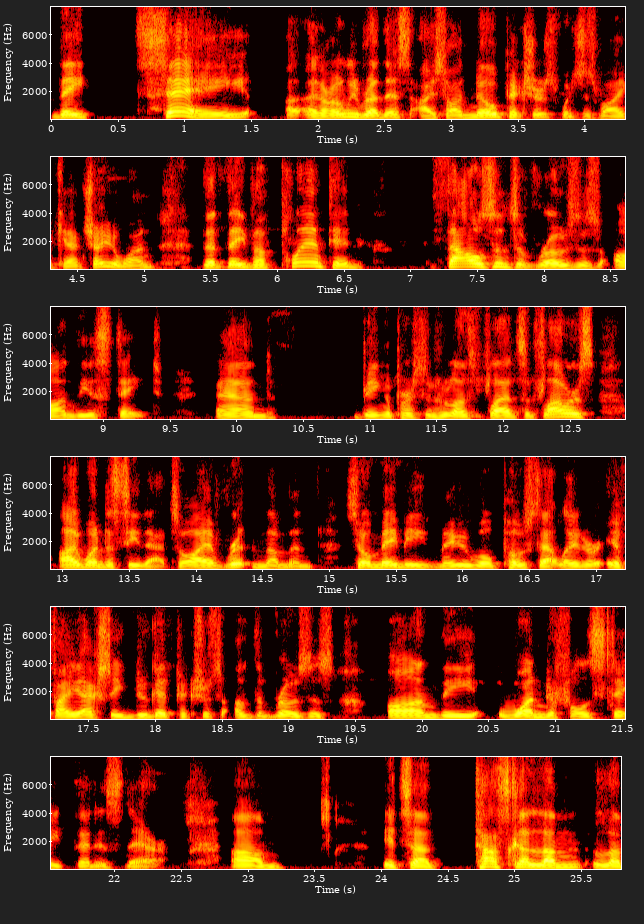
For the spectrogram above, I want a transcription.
they say, uh, and I only read this, I saw no pictures, which is why I can't show you one, that they've planted thousands of roses on the estate. And being a person who loves plants and flowers, I wanted to see that. So I have written them, and so maybe maybe we'll post that later if I actually do get pictures of the roses on the wonderful estate that is there. Um, it's a Tasca La, La,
